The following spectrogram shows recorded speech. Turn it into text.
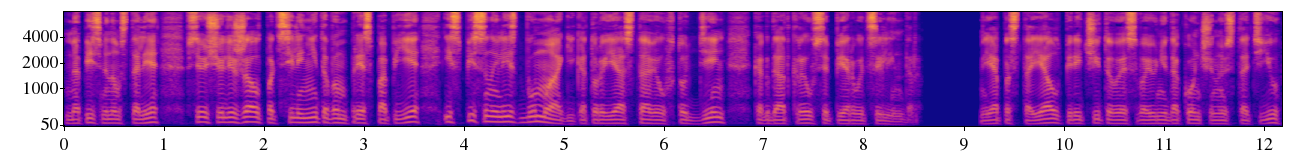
На письменном столе все еще лежал под селенитовым пресс-папье исписанный лист бумаги, который я оставил в тот день, когда открылся первый цилиндр. Я постоял, перечитывая свою недоконченную статью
